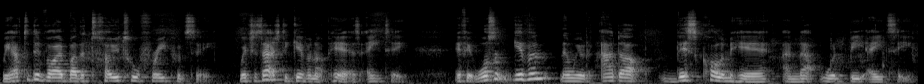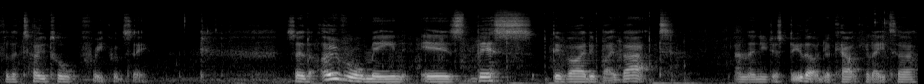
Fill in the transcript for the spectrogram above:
We have to divide by the total frequency, which is actually given up here as 80. If it wasn't given, then we would add up this column here and that would be 80 for the total frequency. So the overall mean is this divided by that, and then you just do that on your calculator,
